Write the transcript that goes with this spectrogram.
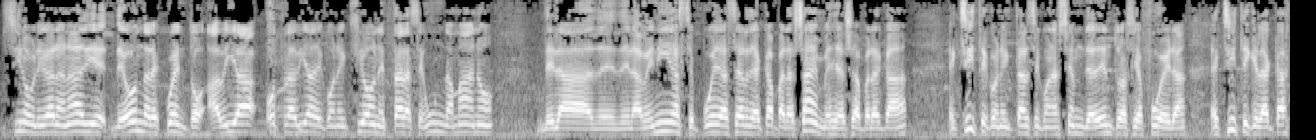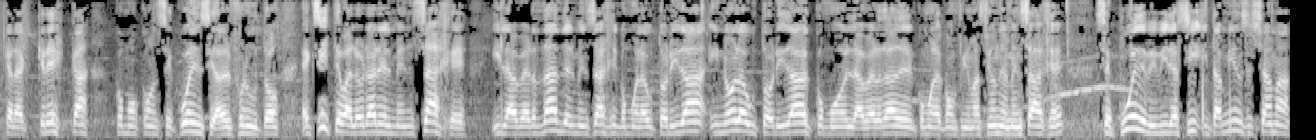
sin obligar a nadie, de onda les cuento, había otra vía de conexión, está la segunda mano de la, de, de la avenida, se puede hacer de acá para allá en vez de allá para acá. Existe conectarse con Hashem de adentro hacia afuera, existe que la cáscara crezca como consecuencia del fruto, existe valorar el mensaje y la verdad del mensaje como la autoridad y no la autoridad como la verdad, como la confirmación del mensaje. Se puede vivir así y también se llama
